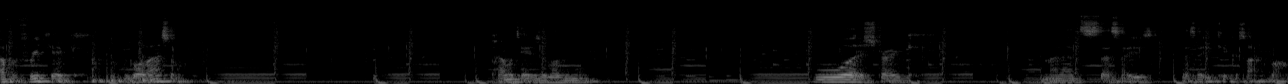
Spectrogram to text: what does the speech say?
off a free kick. Goal Golazo. Commentators are loving it. What a strike. No, that's that's how you that's how you kick a soccer ball.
